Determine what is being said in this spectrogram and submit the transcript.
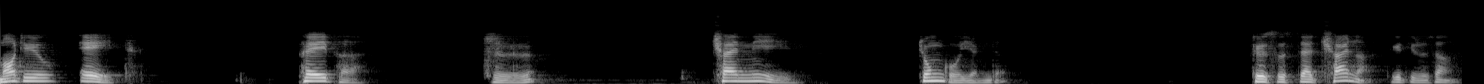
Module Eight. Paper. 纸。Chinese. 中国人的，就是在 China 这个基础上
